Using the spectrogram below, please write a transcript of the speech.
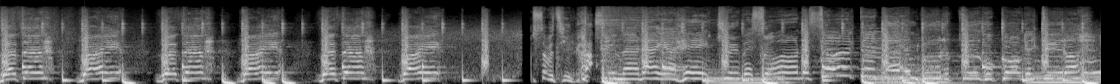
Left and right. 17. 잊지 말아야 해 줄배선에 설 때는 무릎 꿇고 고개를 들어. 서로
